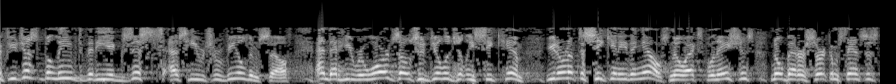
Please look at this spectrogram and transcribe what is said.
if you just believed that He exists as He has revealed Himself, and that He rewards those who diligently seek Him, you don't have to seek anything else. No explanations, no better circumstances,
